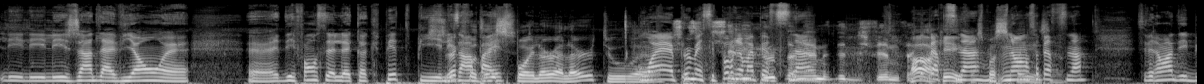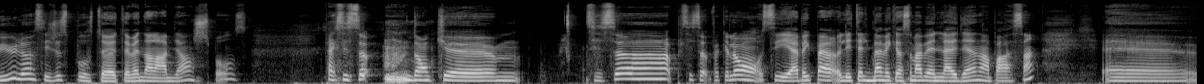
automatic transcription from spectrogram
les, les, les gens de l'avion euh, euh, défoncent le, le cockpit, puis les faut dire empêchent. spoiler alert ou. euh, Ouais, un peu, mais c'est pas vraiment pertinent. Ah, pertinent. c'est pas si non, pire, c'est ça. pertinent. C'est vraiment début, là. C'est juste pour te, te mettre dans l'ambiance, je suppose. Fait que c'est ça. Donc, euh, c'est ça. C'est ça. Fait que là, c'est avec les talibans avec Osama Ben Laden en passant. Euh,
